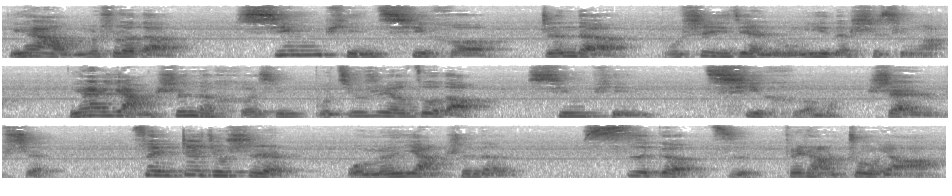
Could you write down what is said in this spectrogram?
你看，我们说的心平气和，真的不是一件容易的事情啊。你看，养生的核心不就是要做到心平？气和嘛，是还是不是？所以这就是我们养生的四个字，非常重要啊。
